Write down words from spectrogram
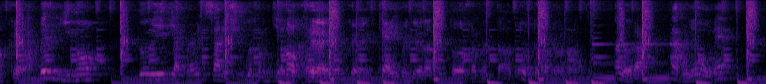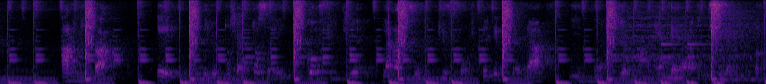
Goethe, a. Berlino dovevi attraversare cinque frontiere. Ok, ok. Ok. Quindi era tutto frammentato. Tutto frammentato. Allora, Napoleone arriva e nel 1806 sconfigge la nazione più forte che c'era in Germania, che era la Prussia. Ok.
